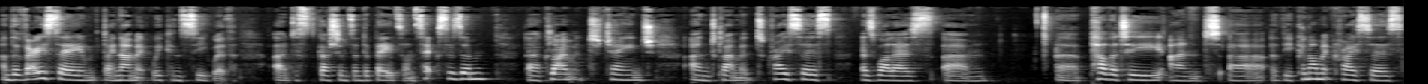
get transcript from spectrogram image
And the very same dynamic we can see with uh, discussions and debates on sexism, uh, climate change, and climate crisis, as well as um, uh, poverty and uh, the economic crisis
